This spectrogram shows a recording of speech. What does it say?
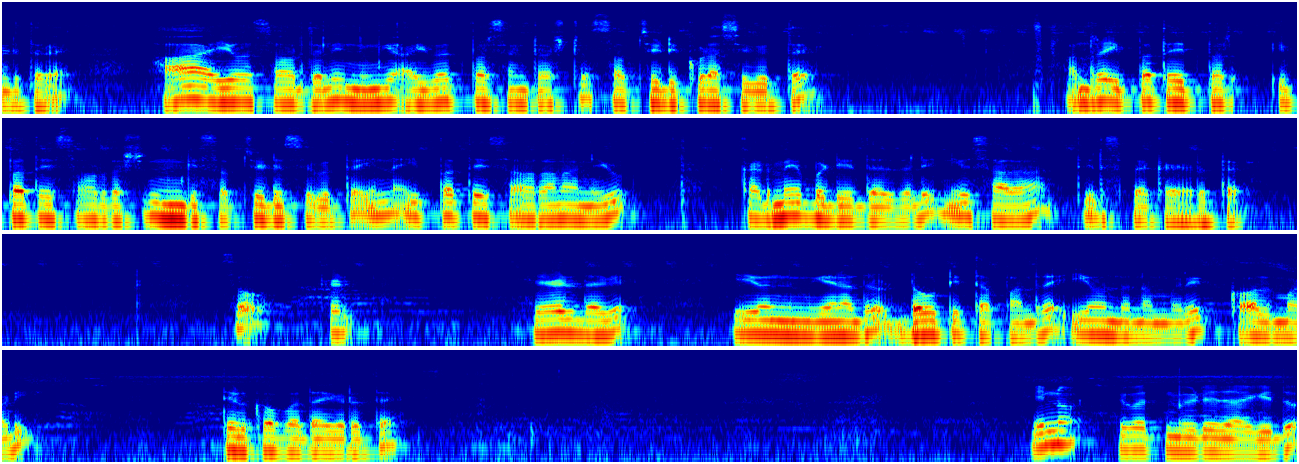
ನೀಡ್ತಾರೆ. ಆ ಐವತ್ತು ಸಾವಿರದಲ್ಲಿ ನಿಮಗೆ ಐವತ್ತು ಪರ್ಸೆಂಟಷ್ಟು ಸಬ್ಸಿಡಿ ಕೂಡ ಸಿಗುತ್ತೆ. ಅಂದರೆ ಇಪ್ಪತ್ತೈದು ಪರ್, ಇಪ್ಪತ್ತೈದು ಸಾವಿರದಷ್ಟು ನಿಮಗೆ ಸಬ್ಸಿಡಿ ಸಿಗುತ್ತೆ. ಇನ್ನು ಇಪ್ಪತ್ತೈದು ಸಾವಿರನ ನೀವು ಕಡಿಮೆ ಬಡ್ಡಿ ದರದಲ್ಲಿ ನೀವು ಸಾಲ ತೀರಿಸಬೇಕಾಗಿರುತ್ತೆ. ಸೊ ಹೇಳ್ದಾಗೆ ಈ ಒಂದು ನಿಮ್ಗೆ ಏನಾದರೂ ಡೌಟ್ ಇತ್ತಪ್ಪ ಅಂದರೆ ಈ ಒಂದು ನಂಬರಿಗೆ ಕಾಲ್ ಮಾಡಿ ತಿಳ್ಕೊಬೋದಾಗಿರುತ್ತೆ. ಇನ್ನು ಇವತ್ತು ವೀಡಿಯೋದಾಗಿದ್ದು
